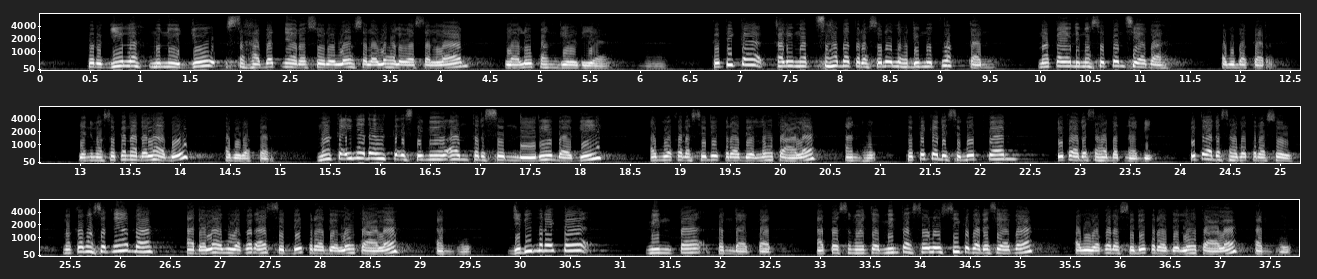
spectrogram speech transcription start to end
pergilah menuju sahabatnya Rasulullah Shallallahu Alaihi Wasallam lalu panggil dia. Nah, ketika kalimat sahabat Rasulullah dimutlakkan, maka yang dimaksudkan siapa? Abu Bakar. Yang dimaksudkan adalah Abu Abu Bakar. Maka ini adalah keistimewaan tersendiri bagi Abu Bakar As-Siddiq radhiyallahu taala anhu. Ketika disebutkan itu ada sahabat Nabi, itu ada sahabat Rasul. Maka maksudnya apa? Adalah Abu Bakar As-Siddiq radhiyallahu taala anhu. Jadi mereka minta pendapat atau semacam minta solusi kepada siapa? Abu Bakar As-Siddiq radhiyallahu taala anhu.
